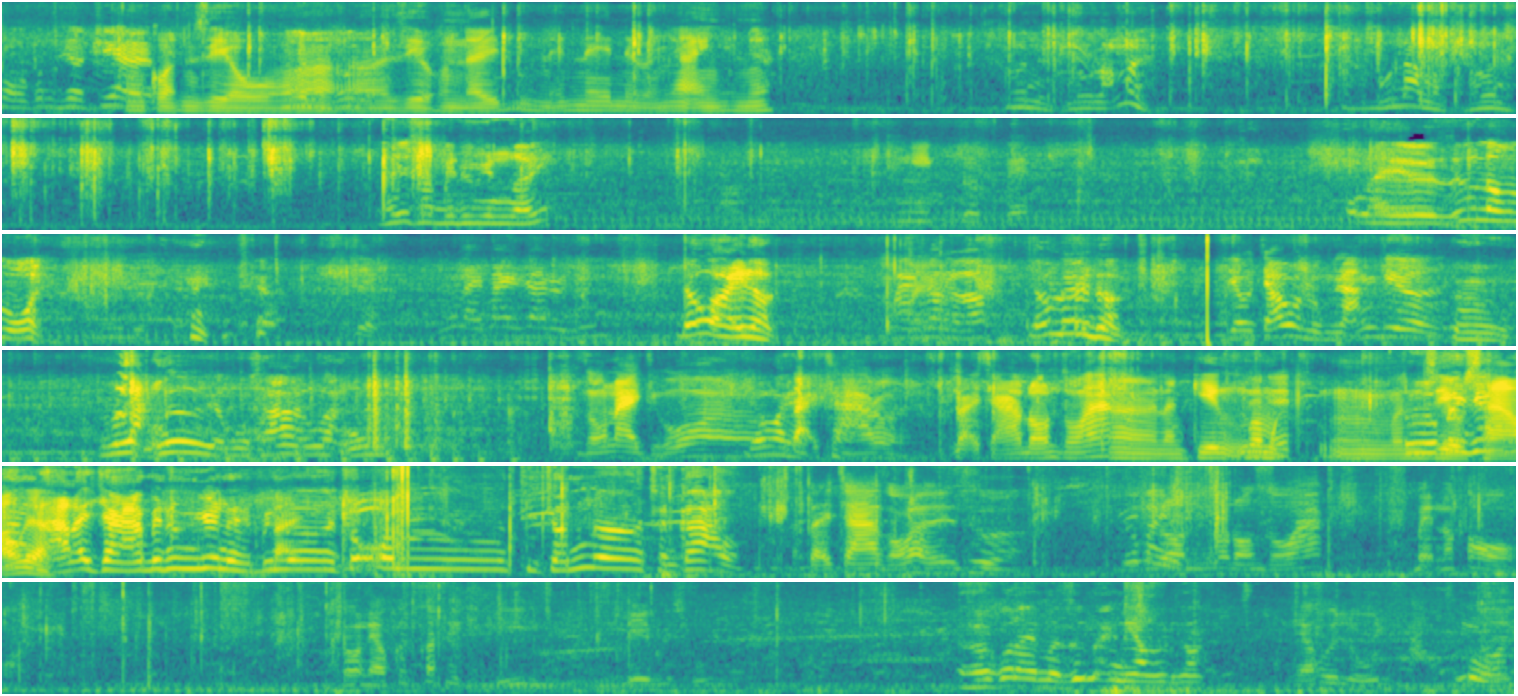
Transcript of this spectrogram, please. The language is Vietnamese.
rồi con diều Đây con diều uh, diều lấy lên lên được nha anh em nhé. Hơn lâu lắm rồi. Bốn năm rồi hơn. Đấy sao bên hưng lấy nghe được đấy. Con này giữ lâu rồi. Đâu ai được. Đâu lên được. Diều cháu lùng lắng kia. ừ. Nó lặng nữa một sao nó lặng nữa gió này chỉ có đại trà rồi. Đại trà đón gió à, đằng kia cũng có một ừ, con ừ, diều bên sáo kìa. lại trà bên hưng yên này bên Đấy. ờ, chỗ um, thị trấn ờ, trần cao. Đại trà gió là thừa. Nó đón nó đón gió ác bẹn nó to. Cho neo cất cất đi tí đêm mới xuống. Ờ, con này mà dựng lại nghèo được không? Neo hơi lún. Đúng rồi.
